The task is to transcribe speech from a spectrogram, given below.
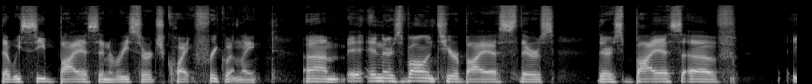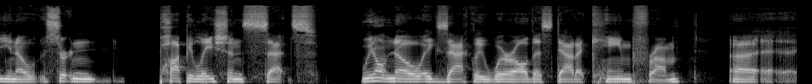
that we see bias in research quite frequently. Um, and there's volunteer bias. There's there's bias of you know certain population sets. We don't know exactly where all this data came from. Uh,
